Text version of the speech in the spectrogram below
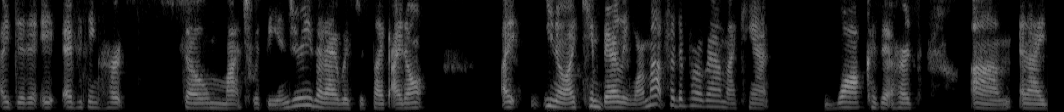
I didn't, it, everything hurt so much with the injury that I was just like, I don't, I, you know, I can barely warm up for the program. I can't walk because it hurts. Um, and I,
